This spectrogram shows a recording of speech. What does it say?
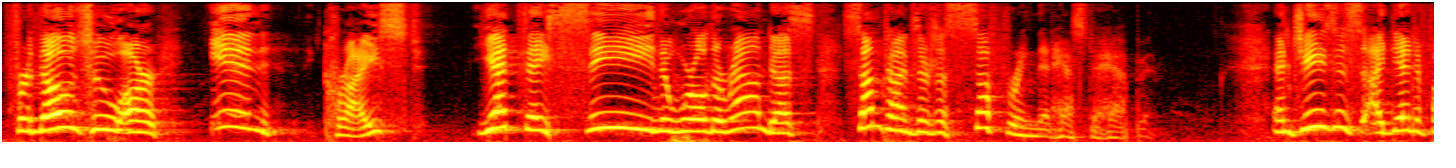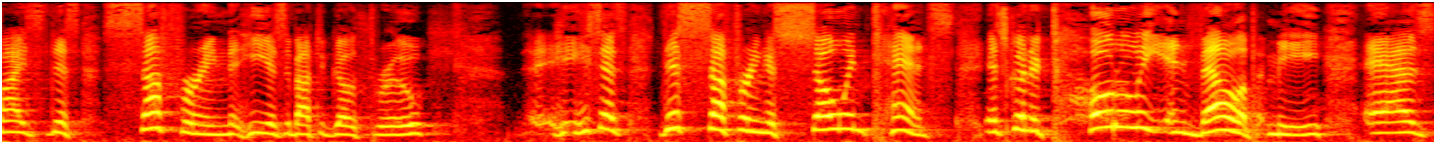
For those who are in Christ, yet they see the world around us, sometimes there's a suffering that has to happen. And Jesus identifies this suffering that he is about to go through he says, This suffering is so intense, it's going to totally envelop me as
